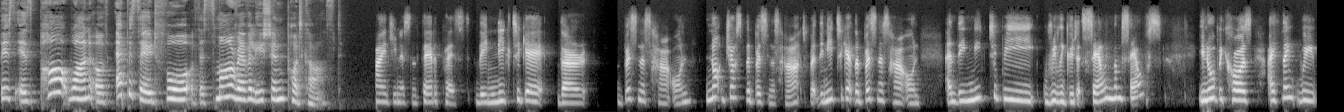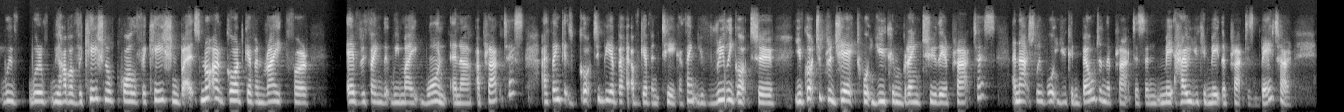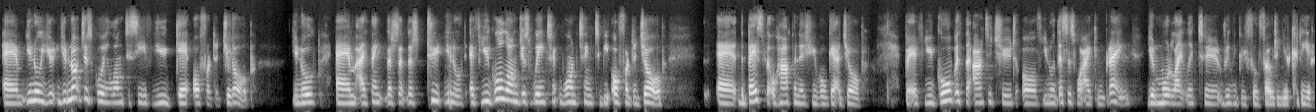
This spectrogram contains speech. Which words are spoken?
This is part one of episode four of the Smile Revolution podcast. Hygienists and therapists, they need to get their business hat on, not just the business hat, but they need to get their business hat on and they need to be really good at selling themselves you know because i think we we we have a vocational qualification but it's not our god-given right for everything that we might want in a, a, practice i think it's got to be a bit of give and take. I think you've really got to you've got to project what you can bring to their practice and actually what you can build in the practice and make, how you can make the practice better. Um, you know you're, you're not just going along to see if you get offered a job you know? Um, i think there's there's two you know if you go along just waiting, wanting to be offered a job uh, the best that will happen is you will get a job but if you go with the attitude of you know this is what i can bring you're more likely to really be fulfilled in your career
